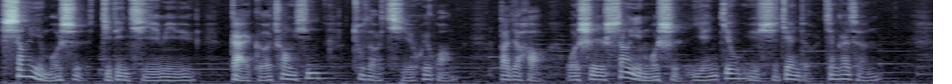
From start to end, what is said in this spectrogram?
商业模式决定企业命运，改革创新铸造企业辉煌。大家好，我是商业模式研究与实践者江开成，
